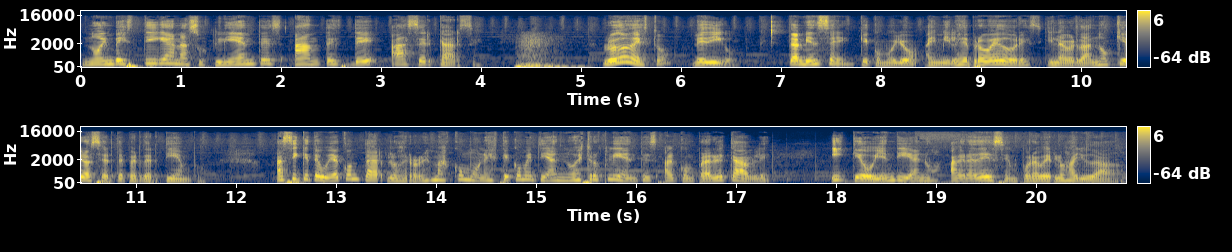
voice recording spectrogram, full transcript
no investigan a sus clientes antes de acercarse. Luego de esto, le digo, también sé que como yo hay miles de proveedores y la verdad no quiero hacerte perder tiempo. Así que te voy a contar los errores más comunes que cometían nuestros clientes al comprar el cable y que hoy en día nos agradecen por haberlos ayudado.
